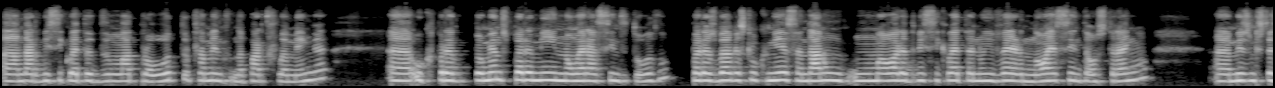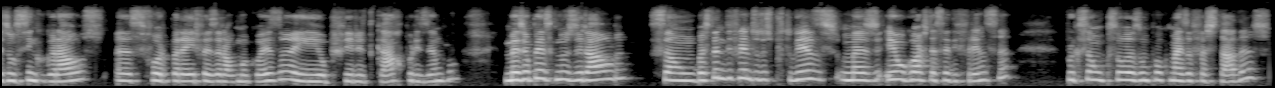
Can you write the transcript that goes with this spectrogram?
a andar de bicicleta de um lado para o outro, principalmente na parte flamenga, uh, o que para, pelo menos para mim não era assim de todo. Para os belgas que eu conheço, andar um, uma hora de bicicleta no inverno não é assim tão estranho, uh, mesmo que estejam 5 graus, uh, se for para ir fazer alguma coisa, e eu prefiro ir de carro, por exemplo. Mas eu penso que no geral são bastante diferentes dos portugueses, mas eu gosto dessa diferença porque são pessoas um pouco mais afastadas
